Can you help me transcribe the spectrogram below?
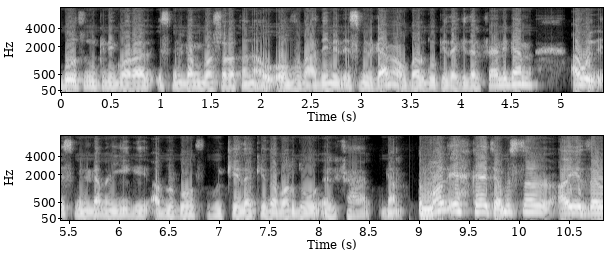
both ممكن يجي وراها الاسم الجمع مباشرة أو of وبعدين الاسم الجمع وبرده كده كده الفعل جمع. أو الاسم الجمع يجي قبل both وكده كده برده الفعل جمع. أمال إيه حكاية يا مستر؟ either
